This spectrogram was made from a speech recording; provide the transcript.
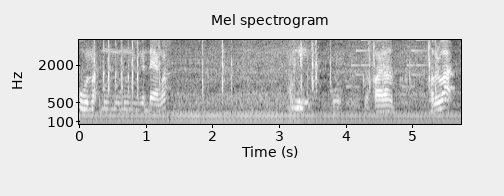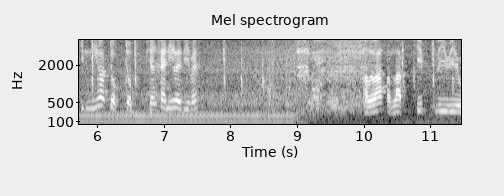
ปูนปะมึงมึงมึงมีเงินแดงปะ เดี๋ยวไปแล้วเอาเป็นว่าคลิปนี้ก็จบจบเพียงแค่นี้เลยดีไหมเอาเป็นว่าสำหรับคลิปรีวิว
